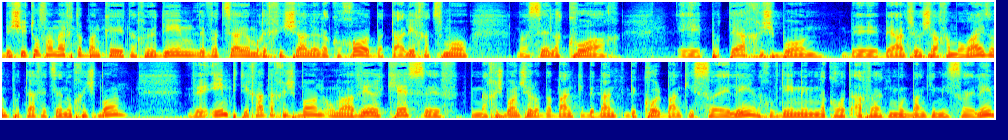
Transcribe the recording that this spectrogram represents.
בשיתוף המערכת הבנקאית, אנחנו יודעים לבצע היום רכישה ללקוחות, בתהליך עצמו, למעשה לקוח אה, פותח חשבון בעד של שחם הורייזון, פותח אצלנו חשבון, ועם פתיחת החשבון הוא מעביר כסף מהחשבון שלו בבנק, בבנק, בכל בנק ישראלי, אנחנו עובדים עם לקוחות אך ורק מול בנקים ישראלים,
